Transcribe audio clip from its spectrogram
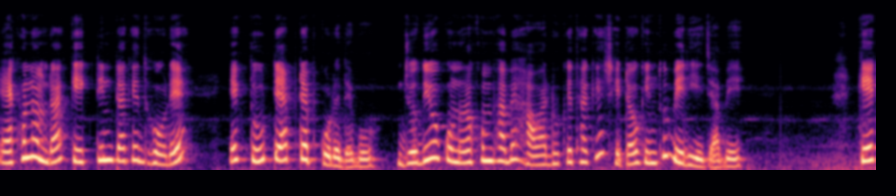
এখন আমরা কেক টিনটাকে ধরে একটু ট্যাপ ট্যাপ করে দেব। যদিও কোনো রকমভাবে হাওয়া ঢুকে থাকে, সেটাও কিন্তু বেরিয়ে যাবে। কেক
